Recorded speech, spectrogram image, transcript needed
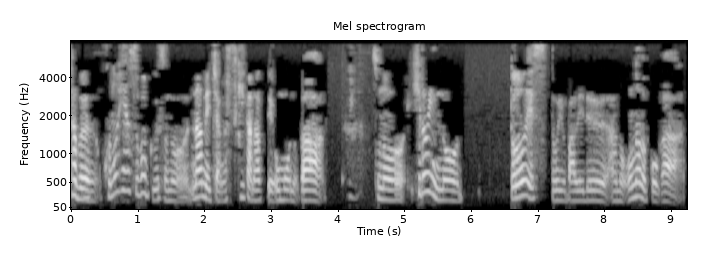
多分、この辺すごくその、ナメちゃんが好きかなって思うのが、その、ヒロインのドロレスと呼ばれる、あの、女の子が、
